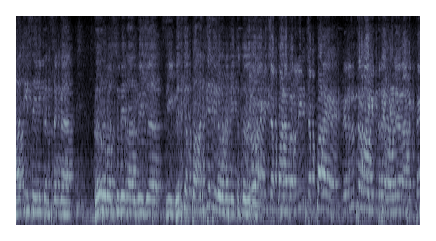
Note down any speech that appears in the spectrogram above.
ಮಾಜಿ ಸೈನಿಕರ ಸಂಘ ಗೌರವ ಸುಬೇದಾರ್ ಮೇಜರ್ ಶ್ರೀ ಗದಿಗಪ್ಪ ಅರ್ಕೆರಿ ಅವರ ನೇತೃತ್ವದಲ್ಲಿ ಚಪ್ಪಾಳೆ ಬರಲಿ. ಚಪ್ಪಾಳೆ ನಿರಂತರವಾಗಿದ್ದರೆ ಒಳ್ಳೆಯದಾಗುತ್ತೆ.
